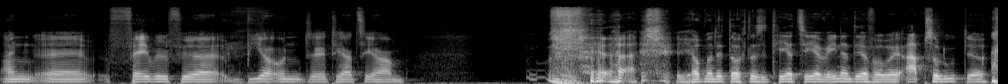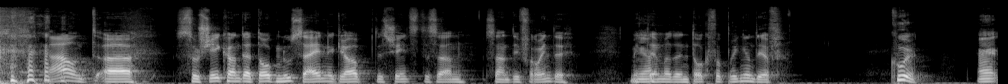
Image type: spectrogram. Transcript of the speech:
ein äh, Fable für Bier und äh, THC haben. ich habe mir nicht gedacht, dass ich THC erwähnen darf, aber absolut, ja. Na und äh, so schön kann der Tag nur sein. Ich glaube, das Schönste sind, sind die Freunde, mit ja. denen man den Tag verbringen darf. Cool. Äh,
